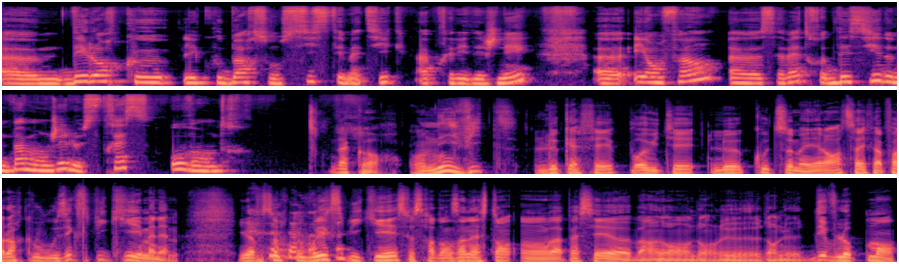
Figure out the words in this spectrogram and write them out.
euh, dès lors que les coups de barre sont systématiques après les déjeuners. Euh, et enfin, ça va être d'essayer de ne pas manger le stress au ventre. D'accord. On évite le café pour éviter le coup de sommeil. Alors ça, il va falloir que vous vous expliquiez, madame. Il va falloir que vous expliquiez. Ce sera dans un instant. On va passer euh, ben, dans, le, dans, le, développement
